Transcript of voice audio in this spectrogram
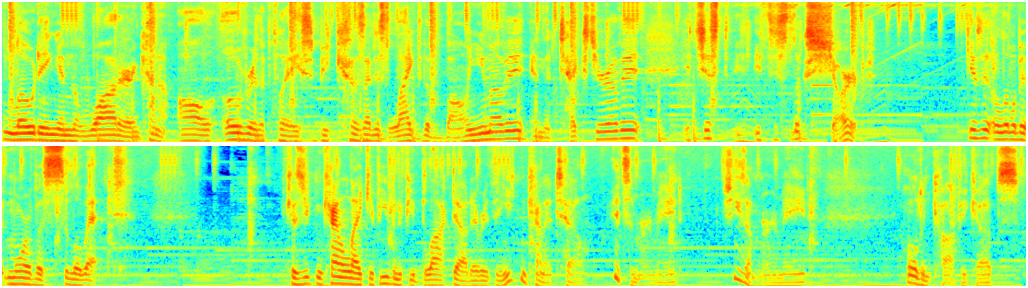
floating in the water and kind of all over the place because I just liked the volume of it and the texture of it. It just it just looks sharp. Gives it a little bit more of a silhouette. Because you can kind of like if even if you blocked out everything, you can kind of tell it's a mermaid. She's a mermaid holding coffee cups.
